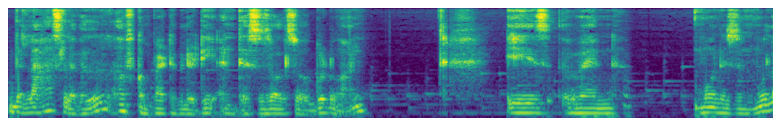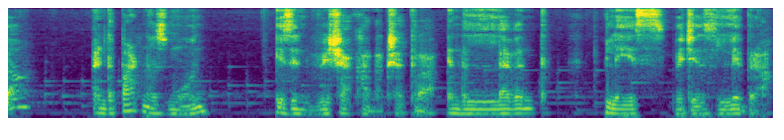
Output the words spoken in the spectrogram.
The last level of compatibility, and this is also a good one, is when moon is in Mula and the partner's moon is in Vishakha Nakshatra in the 11th place, which is Libra.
